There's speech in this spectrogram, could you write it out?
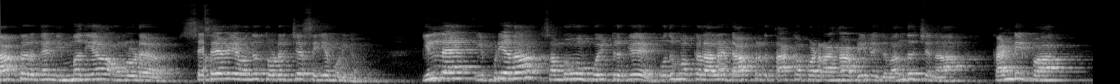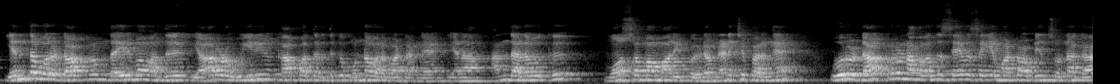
டாக்டருங்க நிம்மதியாக அவங்களோட சேவையை வந்து தொடர்ச்சியாக செய்ய முடியும். இல்லை இப்படியே தான் சம்பவம் போயிட்டுருக்கு. பொதுமக்களால் டாக்டருக்கு தாக்கப்படுறாங்க அப்படின்னு இது வந்துச்சுன்னா கண்டிப்பாக எந்த ஒரு டாக்டரும் தைரியமாக வந்து யாரோட உயிரையும் காப்பாத்துறதுக்கு முன்னே வர மாட்டாங்க. ஏன்னா அந்த அளவுக்கு மோசமாக மாறி போயிடும். நினச்சி பாருங்கள் ஒரு டாக்டரும் நாங்கள் வந்து சேவை செய்ய மாட்டோம் அப்படின்னு சொன்னாக்கா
